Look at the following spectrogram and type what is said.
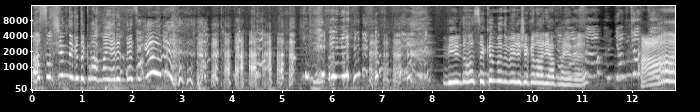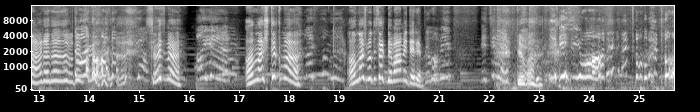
Asıl şimdi gıdıklanma yerindesin. Gel. Bir daha sakın bana böyle şakalar yapma Efe. Yapacağım. Aa, arada dur. Söz mü? Hayır. Anlaştık mı? Anlaşmadık. Anlaşmadıysak devam ederim. Devam et. Etsene. Devam. Esiyor. Tamam. Tamam.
